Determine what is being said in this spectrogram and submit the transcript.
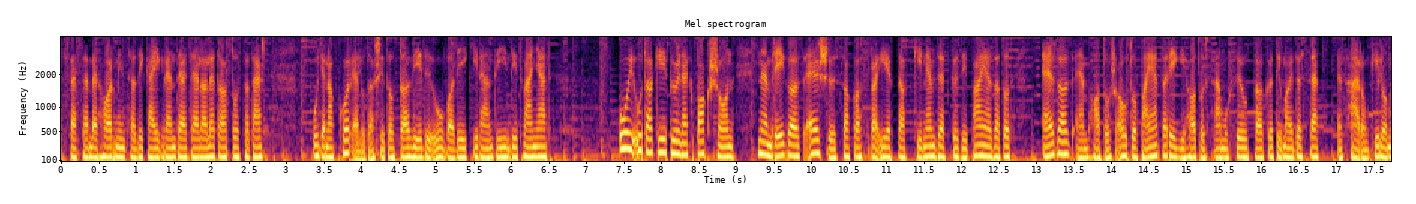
szeptember 30-áig rendelte el a letartóztatást, ugyanakkor elutasította a védő óvadék iránti indítványát. Új utak épülnek Pakson, nemrég az első szakaszra írtak ki nemzetközi pályázatot, ez az M6-os autópályát a régi 6-os számú főúttal köti majd össze, ez 3 km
